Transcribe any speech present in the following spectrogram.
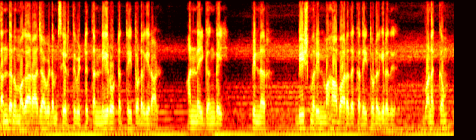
சந்தனு மகாராஜாவிடம் சேர்த்துவிட்டு தன் நீரோட்டத்தை தொடர்கிறாள். அன்னை கங்கை பின்னர் பீஷ்மரின் மகாபாரத கதை தொடர்கிறது. வணக்கம்.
